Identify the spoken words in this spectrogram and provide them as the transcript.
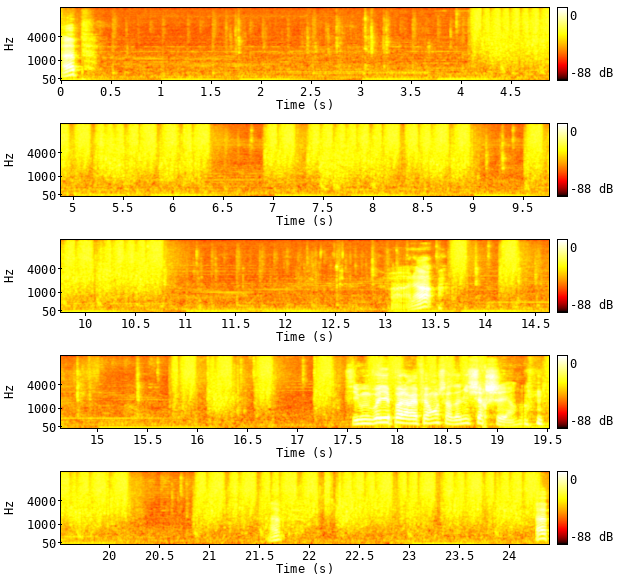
Hop. Si vous ne voyez pas la référence, chers amis, cherchez. hein. Hop. Hop.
